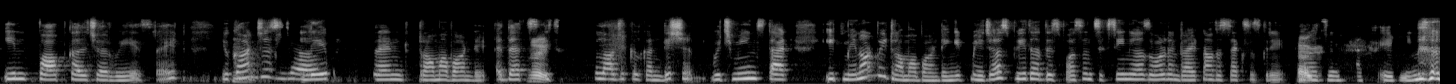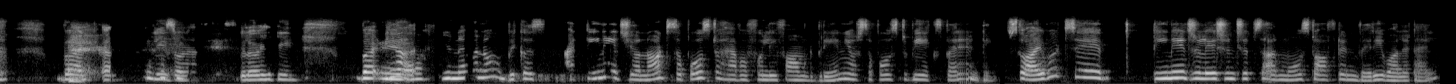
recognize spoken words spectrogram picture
in pop culture ways, right? You Mhm. can't just Yeah. label a friend trauma bonded. That's Right. it's a psychological condition, which means that it may not be trauma bonding. It may just be that this person 16 years old and right now the sex is great. No, Okay. it's in 18. but uh, please don't have sex below 18. But yeah, Yeah. you never know because at teenage you're not supposed to have a fully formed brain. You're supposed to be experimenting. So I would say teenage relationships are most often very volatile,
